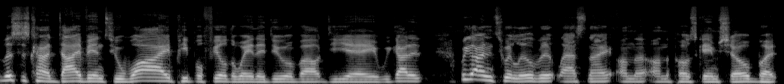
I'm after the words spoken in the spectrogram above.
let's just kind of dive into why people feel the way they do about Da. We got it. We got into it a little bit last night on the on the post game show, but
